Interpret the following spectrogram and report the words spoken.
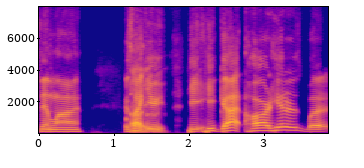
Thin Line. It's Oh, like yeah. you he he got hard hitters, but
